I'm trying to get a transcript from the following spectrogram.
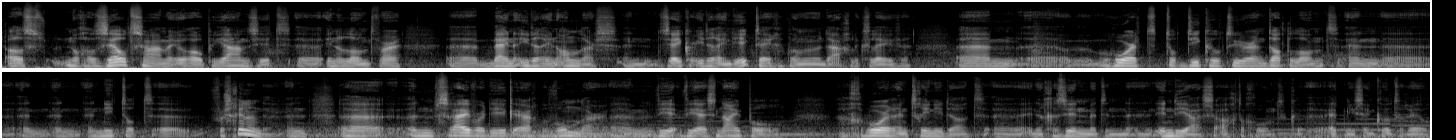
als nogal zeldzame Europeaan zit uh, in een land waar uh, bijna iedereen anders, en zeker iedereen die ik tegenkwam in mijn dagelijks leven, um, uh, hoort tot die cultuur en dat land en, en, en, en, niet tot verschillende. En een schrijver die ik erg bewonder, um, V.S. Naipaul, geboren in Trinidad, in een gezin met een, een Indiase achtergrond, etnisch en cultureel.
